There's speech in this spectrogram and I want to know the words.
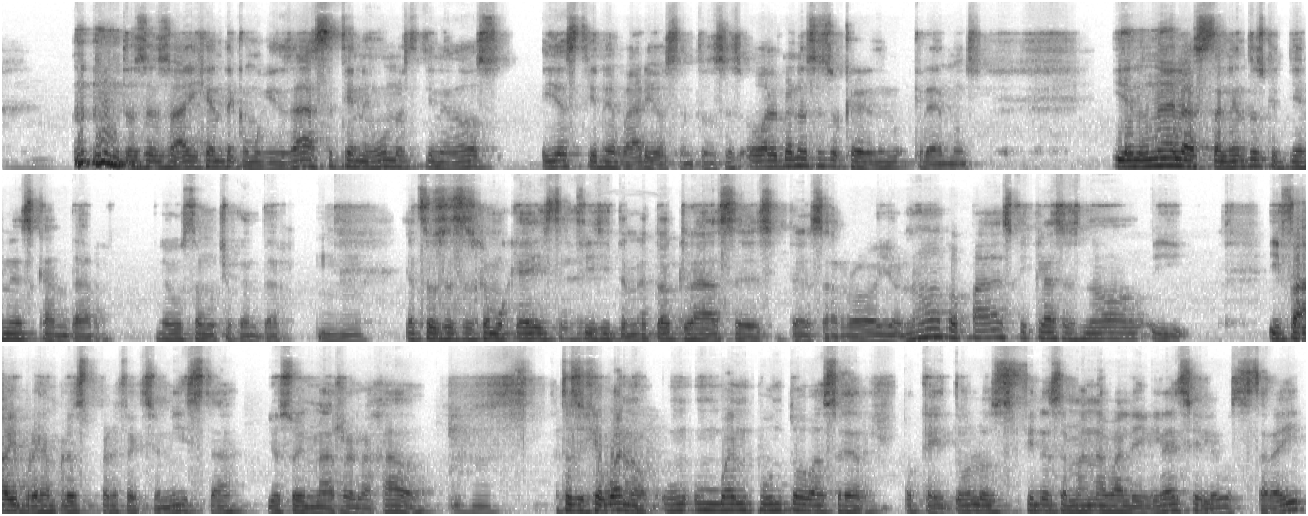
Entonces hay gente como que dice, ah, este tiene uno, este tiene dos, ellas tiene varios, entonces, o al menos eso creemos. Y en una de los talentos que tiene es cantar, le gusta mucho cantar. Entonces es como que, hey, si te meto a clases y te desarrollo, no, papá, es que clases no, y y Fabi, por ejemplo, es perfeccionista, yo soy más relajado. Entonces dije, bueno, un, buen punto va a ser, ok, todos los fines de semana va a la iglesia y le gusta estar ahí.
